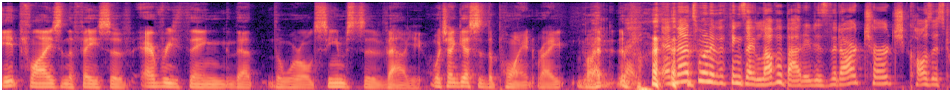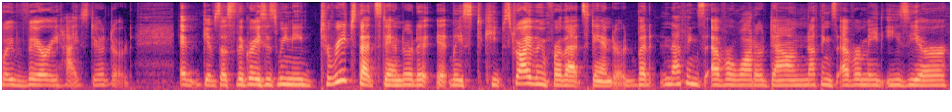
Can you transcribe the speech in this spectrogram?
it flies in the face of everything that the world seems to value, which I guess is the point, right? But Right. and that's one of the things I love about it is that our church calls us to a very high standard and gives us the graces we need to reach that standard, at at least to keep striving for that standard. But nothing's ever watered down, nothing's ever made easier.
